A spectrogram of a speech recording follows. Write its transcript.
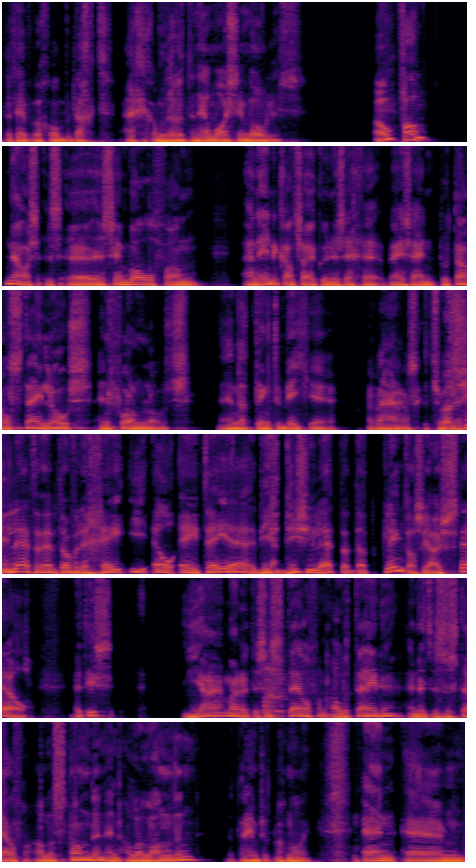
dat hebben we gewoon bedacht. Eigenlijk omdat het een heel mooi symbool is. Oh, van? Nou, een symbool van... Aan de ene kant zou je kunnen zeggen... wij zijn totaal stijloos en vormloos. En dat klinkt een beetje raar als ik het zo Wat. Gillette, we hebben het over de G-I-L-E-T, hè? Die, Ja. die Gillette, dat, dat klinkt als juist stijl. Het is, ja, maar het is een stijl van alle tijden. En het is een stijl van alle standen en alle landen. Dat rijmt ook nog mooi. En ehm,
